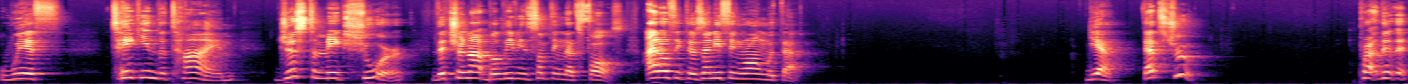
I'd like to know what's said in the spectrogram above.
with taking the time just to make sure that you're not believing something that's false. I don't think there's anything wrong with that. Yeah, that's true. Pro- the,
